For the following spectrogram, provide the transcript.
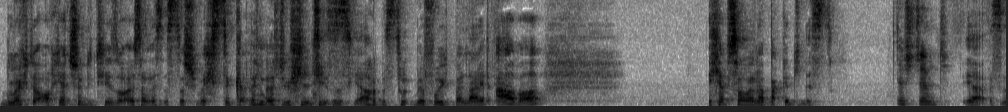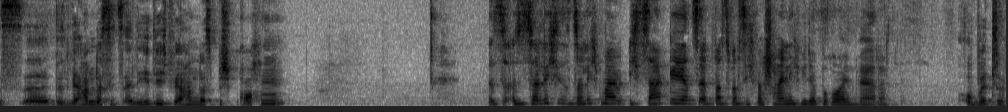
möchte auch jetzt schon die These äußern, es ist das schwächste Kalenderdürchen dieses Jahr und es tut mir furchtbar leid, aber ich habe es von meiner Bucketlist. Das stimmt. Ja, es ist, äh, wir haben das jetzt erledigt, wir haben das besprochen. So- Soll ich, soll ich mal, ich sage jetzt etwas, was ich wahrscheinlich wieder bereuen werde. Oh, bitte.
